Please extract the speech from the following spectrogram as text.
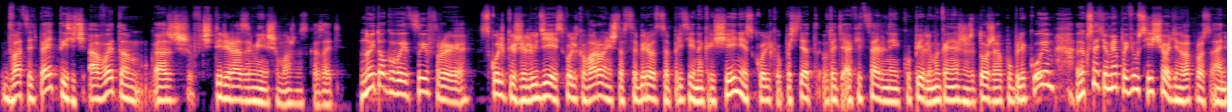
25 тысяч, а в этом аж в 4 раза меньше, можно сказать. Ну, итоговые цифры, сколько же людей, сколько воронежцев соберется прийти на крещение, сколько посетят вот эти официальные купели, мы, конечно же, тоже опубликуем. Но, кстати, у меня появился еще один вопрос, Ань.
